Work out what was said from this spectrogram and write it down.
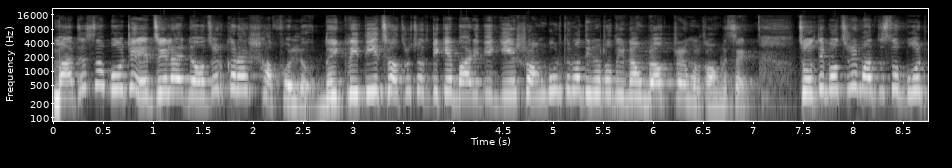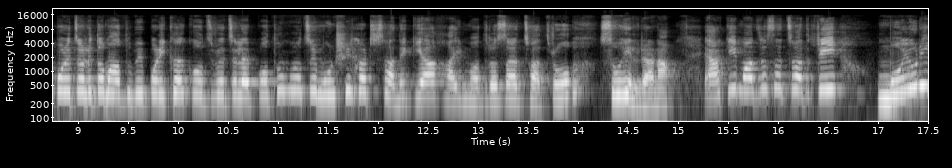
মাদ্রাসা বোর্ডে জেলায় নজর করার সাফল্য। দুই কৃতি ছাত্রছাত্রীকে বাড়িতে গিয়ে সংবর্ধনা দিনহাটা দুই নং ব্লক তৃণমূল কংগ্রেসের চলতি বছরে মাদ্রাসা বোর্ড পরিচালিত মাধ্যমিক পরীক্ষায় কোচবিহার জেলায় প্রথম হচ্ছে মুন্সিরহাট সাদেকিয়া হাই মাদ্রাসার ছাত্র সোহেল রানা। একই মাদ্রাসার ছাত্রী ময়ূরী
